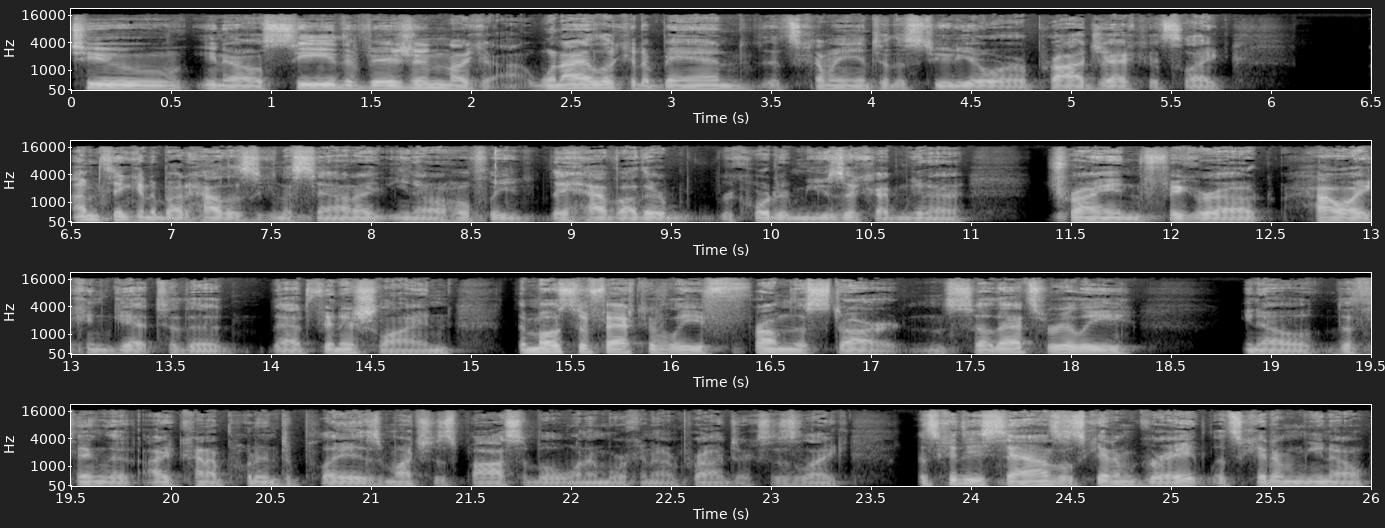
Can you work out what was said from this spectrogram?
to you know see the vision. Like uh, when I look at a band that's coming into the studio or a project, it's like I'm thinking about how this is going to sound. I, you know, hopefully they have other recorded music. I'm going to try and figure out how I can get to the that finish line the most effectively from the start. And so that's really you know, the thing that I kind of put into play as much as possible when I'm working on projects is like, let's get these sounds, let's get them great, let's get them, you know,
